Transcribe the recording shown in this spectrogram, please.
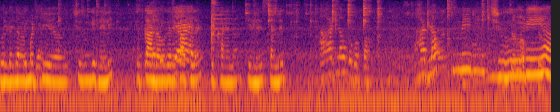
मटकी शिजून घेतलेली. कांदा वगैरे कापलाय. ते खायला केलंय सॅलेड हाट लाव का पप्पा लाव मेरी चुडिया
